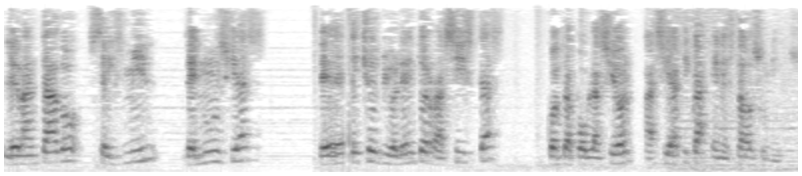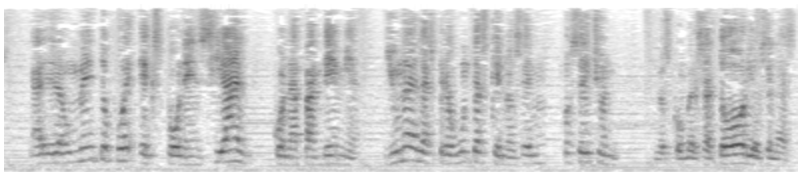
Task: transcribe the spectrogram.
levantado 6.000 denuncias de hechos violentos racistas contra población asiática en Estados Unidos. El aumento fue exponencial con la pandemia y una de las preguntas que nos hemos hecho en los conversatorios, en las,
